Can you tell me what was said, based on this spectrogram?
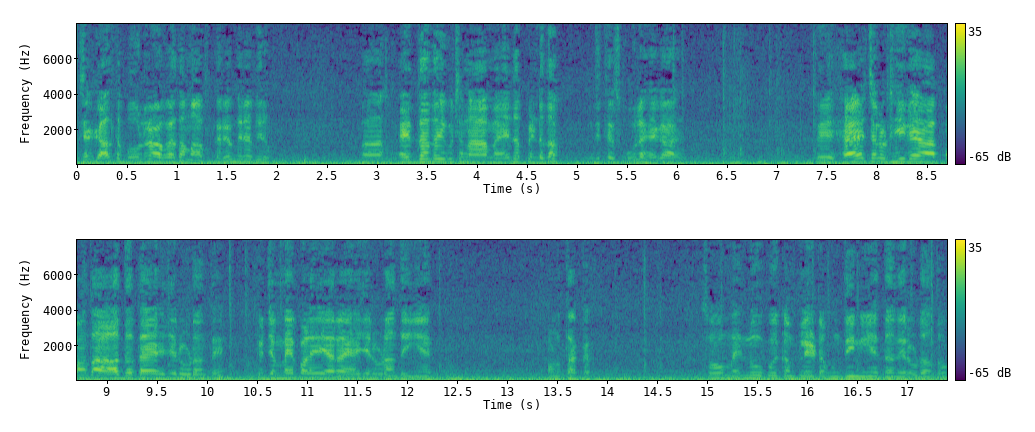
ਜੇ ਗਲਤ ਬੋਲ ਰਿਹਾ ਹੋਇਆ ਤਾਂ ਮਾਫ ਕਰਿਓ ਮੇਰਾ ਵੀਰੋ। ਐਦਾਂ ਦਾ ਹੀ ਕੁਝ ਨਾਮ ਹੈ ਇਹਦਾ ਪਿੰਡ ਦਾ, ਜਿੱਥੇ ਸਕੂਲ ਹੈਗਾ ਤੇ ਹੈ, ਚਲੋ ਠੀਕ ਹੈ, ਆਪਾਂ ਤਾਂ ਆਦਤ ਹੈ ਇਹ ਜਿਹੇ ਰੋਡਾਂ ਤੇ, ਕਿ ਜੰਮੇ ਪਲੇ ਯਾਰ ਇਹ ਜਿਹੇ ਰੋਡਾਂ ਤੇ ਹੀ ਹੈ, ਹੁਣ ਤੱਕ। ਸੋ ਮੈਨੂੰ ਕੋਈ ਕੰਪਲੇਂਟ ਹੁੰਦੀ ਨਹੀਂ ਇਦਾਂ ਦੇ ਰੋਡਾਂ ਤੋਂ,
